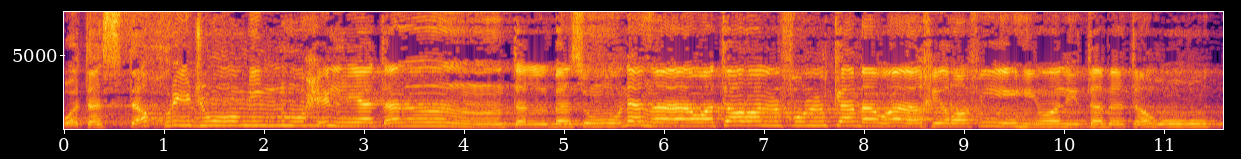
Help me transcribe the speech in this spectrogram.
وتستخرجوا منه حلية تلبسونها وترى الفلك مواخر فيه ولتبتغوا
